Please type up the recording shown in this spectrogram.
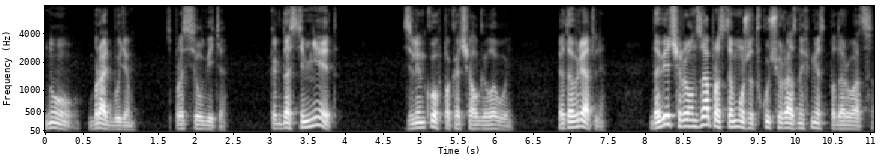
Ну, брать будем, спросил Витя. Когда стемнеет? Зеленков покачал головой. Это вряд ли. До вечера он запросто может в кучу разных мест подорваться.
